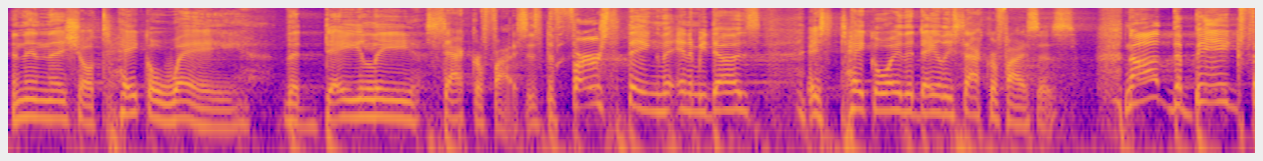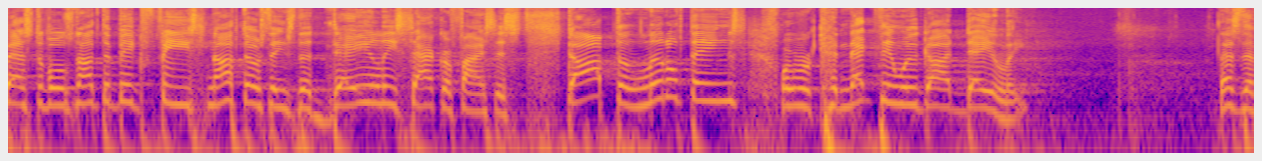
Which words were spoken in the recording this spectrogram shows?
And then they shall take away the daily sacrifices. The first thing the enemy does is take away the daily sacrifices. Not the big festivals, not the big feasts, not those things, the daily sacrifices. Stop the little things where we're connecting with God daily. That's the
